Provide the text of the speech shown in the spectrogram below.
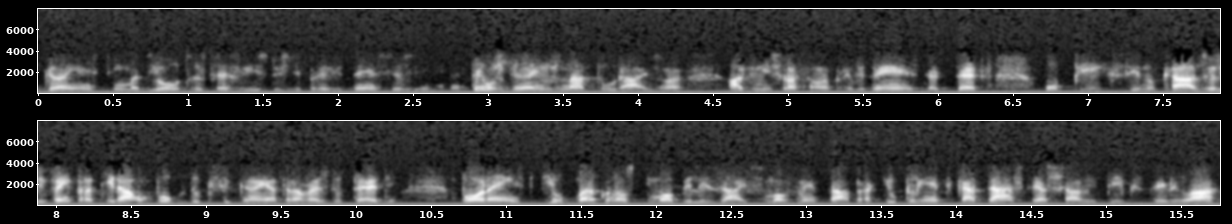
ganha em cima de outros serviços de previdência. Tem os ganhos naturais, né? a administração da previdência, etc. O PIX, no caso, ele vem para tirar um pouco do que se ganha através do TED. Porém, se o banco não se mobilizar e se movimentar para que o cliente cadastre a chave PIX dele lá,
